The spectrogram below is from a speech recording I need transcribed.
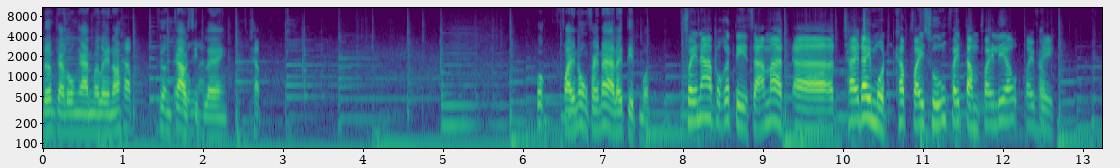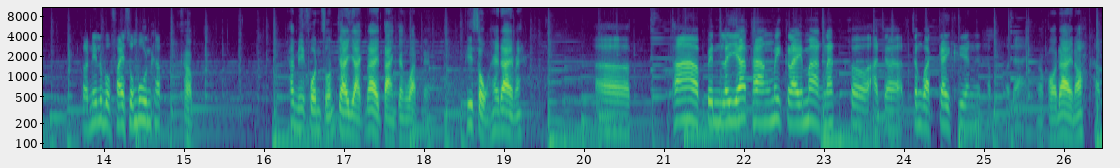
เดิมจากโรงงานมาเลยเนาะ ครับเครื่อง จากโรงงาน 90 แรง พวกไฟน่งไฟหน้าอะไรติดหมด ไฟหน้าปกติสามารถอ่าใช้ได้หมดครับไฟสูงไฟต่ำไฟเลี้ยวไฟเบรกตอนนี้ระบบไฟสมบูรณ์ครับ ครับ ถ้ามีคนสนใจอยากได้ต่างจังหวัดเนี่ยพี่ส่งให้ได้ไหมอ่าทถ้าเป็นระยะทางไม่ไกลมากนัก ก็อาจจะจังหวัดใกล้เคียงนะครับก็ได้ อ่าพอได้เนาะครับ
